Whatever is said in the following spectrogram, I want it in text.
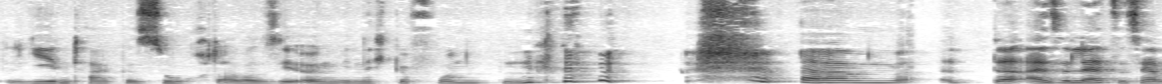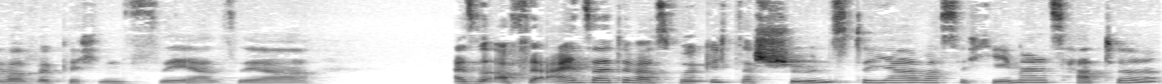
jeden Tag gesucht, aber sie irgendwie nicht gefunden. ähm, da, also letztes Jahr war wirklich ein sehr, sehr, also auf der einen Seite war es wirklich das schönste Jahr, was ich jemals hatte,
